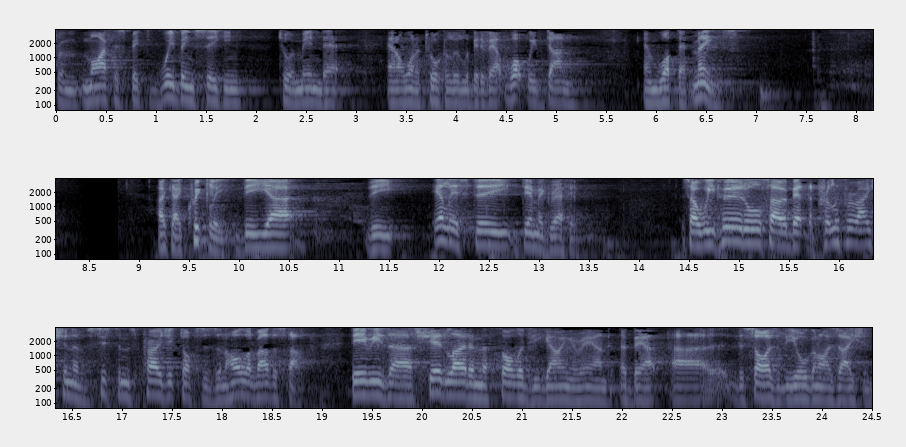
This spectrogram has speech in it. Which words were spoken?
from my perspective. We've been seeking to amend that, and I want to talk a little bit about what we've done and what that means. Okay, quickly, the, uh, the LSD demographic. So we've heard also about the proliferation of systems project officers and a whole lot of other stuff. There is a shed load of mythology going around about uh, the size of the organisation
